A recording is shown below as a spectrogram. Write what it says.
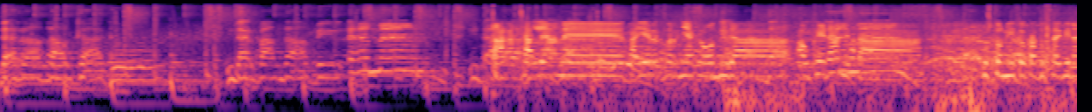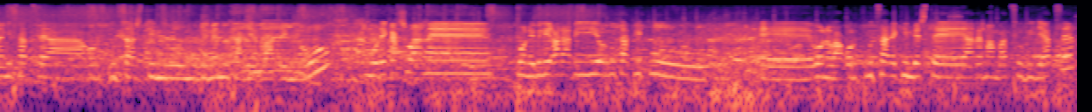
darra daukagu. Darba dabil hemen, Arratxaldean e, tailer ezberdinak egon dira aukeran eta justo ni tokatu zait dinamizatzea gorputza astindu mugimendu tailer bat egin dugu. Gure kasuan e, bueno, ibili gara bi ordu eta piku e, bueno, ba, gorputzarekin beste harreman batzu bilatzen,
